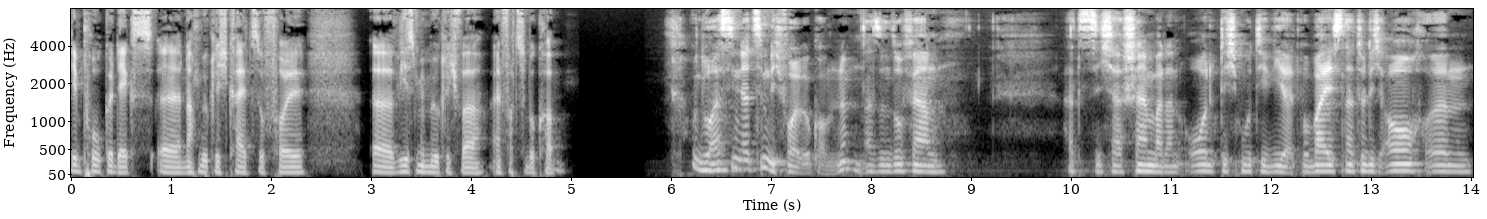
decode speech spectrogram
den Pokédex äh, nach Möglichkeit so voll, äh, wie es mir möglich war, einfach zu bekommen. Und du hast ihn ja ziemlich voll bekommen, ne? Also insofern hat es sich ja scheinbar dann ordentlich motiviert. Wobei ich es natürlich auch ähm,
